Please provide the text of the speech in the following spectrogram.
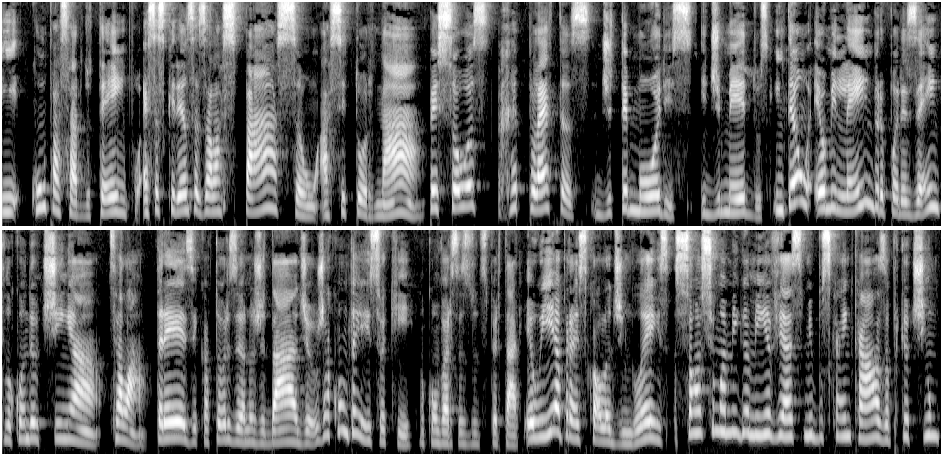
E com o passar do tempo, essas crianças elas passam a se tornar pessoas repletas de temores e de medos. Então, eu me lembro, por exemplo, quando eu tinha, sei lá, 13, 14 anos de idade, eu já contei isso aqui no Conversas do Despertar. Eu ia para a escola de inglês só se uma amiga minha viesse me buscar em casa, porque eu tinha um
